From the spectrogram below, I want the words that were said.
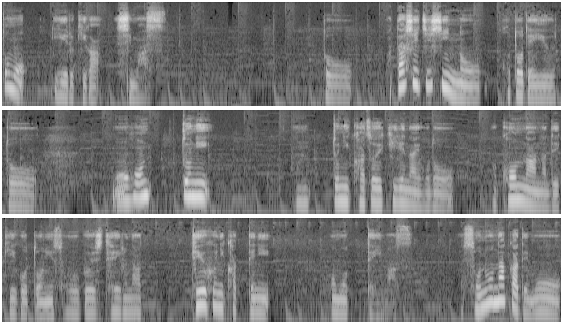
とも言える気がします。と私自身のことで言うともう本当に本当に数えきれないほど困難な出来事に遭遇しているなっていうふうに勝手に思っています。その中でも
